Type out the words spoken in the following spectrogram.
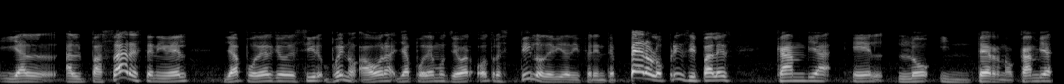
Y al, al pasar este nivel, ya poder yo decir, bueno, ahora ya podemos llevar otro estilo de vida diferente. Pero lo principal es cambia el lo interno, cambia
